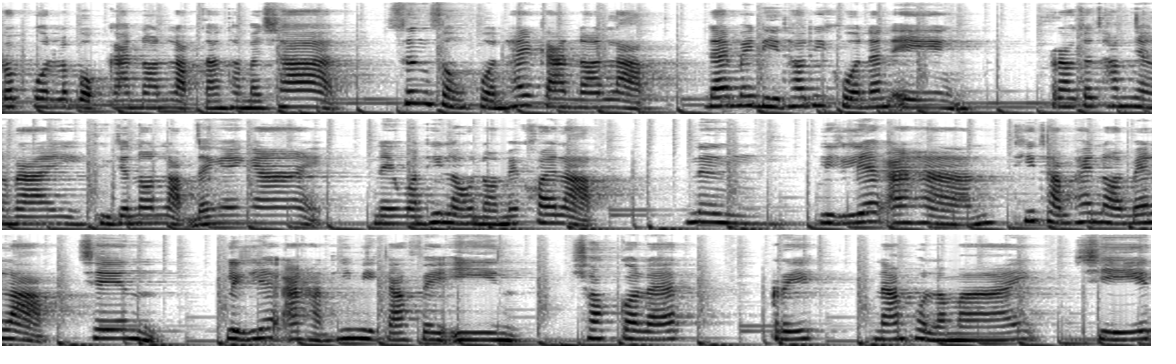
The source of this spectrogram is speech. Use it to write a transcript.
รบกวนระบบการนอนหลับตามธรรมชาติ ซึ่งส่งผลให้การนอนหลับได้ไม่ดีเท่าที่ควรนั่นเอง เราจะทำอย่างไรถึงจะนอนหลับได้ง่าย ๆ ในวันที่เรานอนไม่ค่อยหลับ 1. หลีกเลี่ยงอาหารที่ทำให้นอนไม่หลับ เช่น หลีกเลี่ยงอาหารที่มีกาเฟอีน ช็อกโกแลตพริก น้ำผลไม้ ชีส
